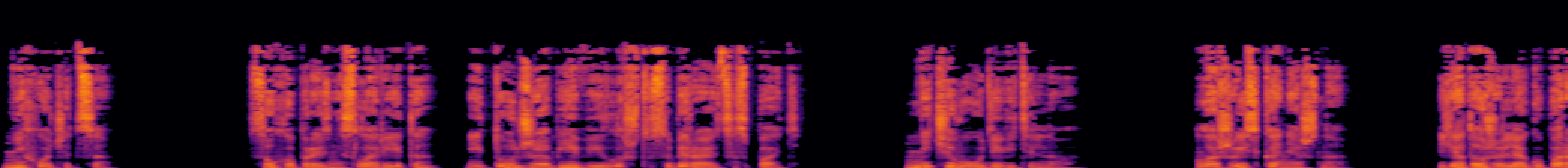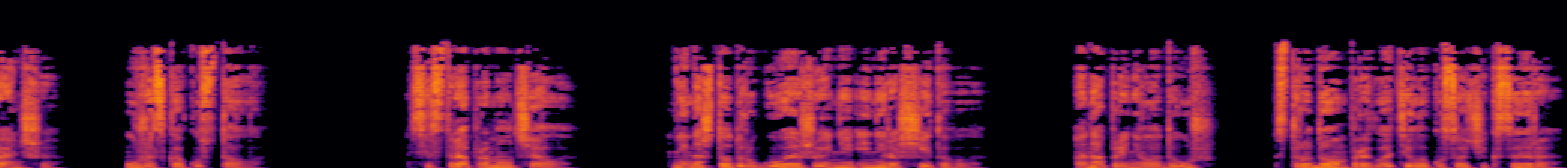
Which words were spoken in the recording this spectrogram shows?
«Не хочется», — сухо произнесла Рита, и тут же объявила, что собирается спать. Ничего удивительного. Ложись, конечно. Я тоже лягу пораньше. Ужас, как устала. Сестра промолчала. Ни на что другое Женя и не рассчитывала. Она приняла душ, с трудом проглотила кусочек сыра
